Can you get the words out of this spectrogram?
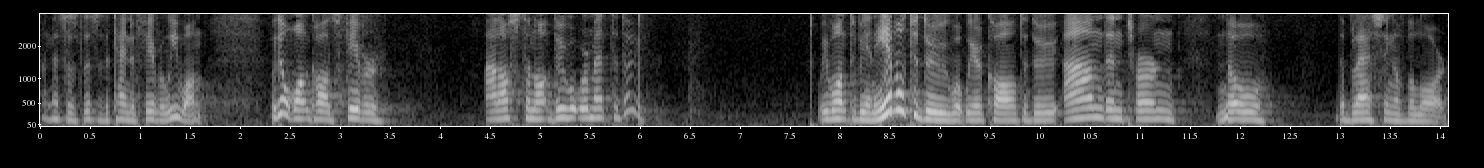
And this is, this is the kind of favor we want. We don't want God's favor and us to not do what we're meant to do. We want to be enabled to do what we are called to do and in turn know the blessing of the Lord.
